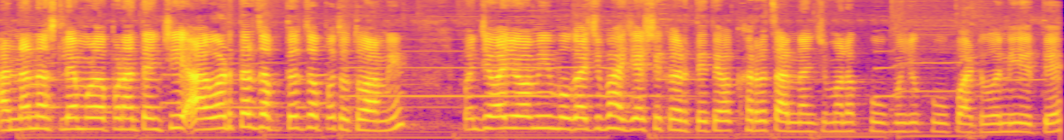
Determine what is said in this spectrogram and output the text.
अण्णा नसल्यामुळं पण त्यांची आवड तर जपतच जपत होतो आम्ही. पण जेव्हा जेव्हा मी मुगाची भाजी अशी करते तेव्हा खरंच अण्णांची मला खूप म्हणजे खूप आठवणी येते.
